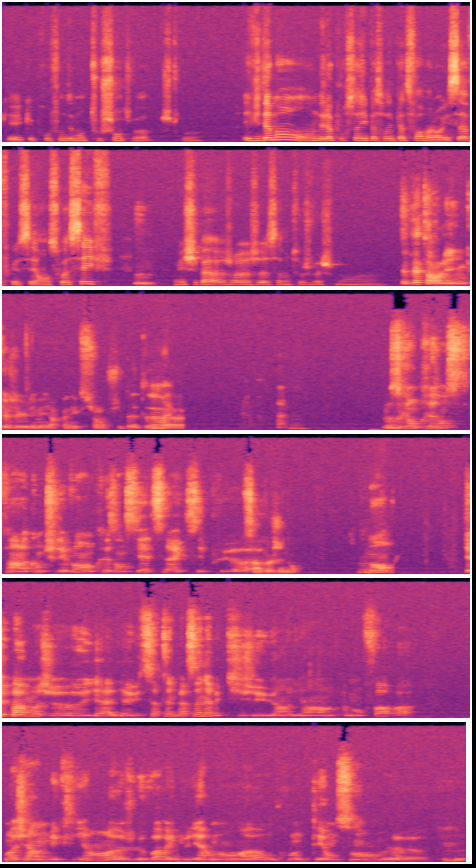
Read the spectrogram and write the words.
qui, est, qui est profondément touchant, tu vois, je trouve. Évidemment, on est là pour ça, ils passent sur des plateformes, alors ils savent que c'est en soi safe. Mm. Mais je sais pas, je- je- ça me touche vachement. euh. C'est peut-être en ligne que j'ai eu les meilleures connexions. Je suis peut-être. euh, Mm. Parce qu'en présence, enfin, quand tu les vois en présentiel, c'est vrai que c'est plus. euh, C'est un peu gênant. Non, je sais pas, moi, je... il y a, il y a eu certaines personnes avec qui j'ai eu un lien vraiment fort. Moi, j'ai un de mes clients, je le vois régulièrement, on prend le thé ensemble, il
